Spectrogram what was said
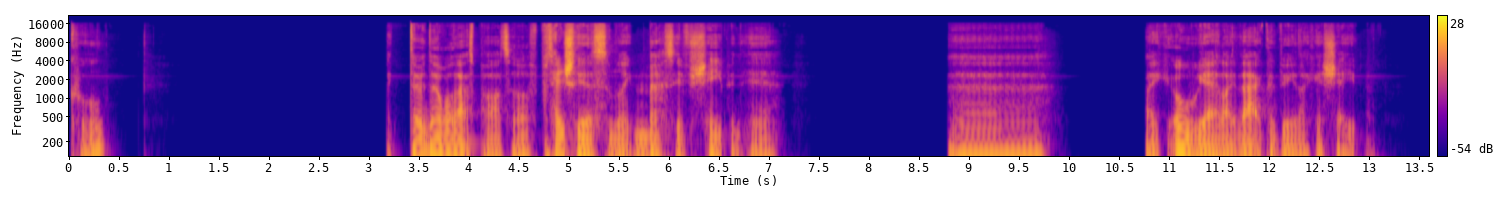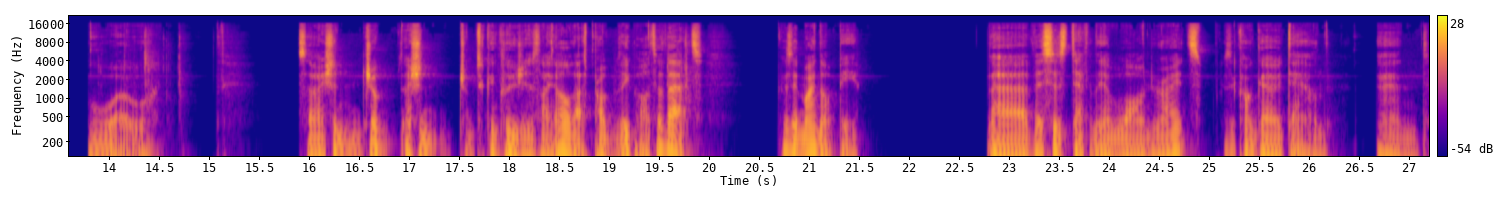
Cool. I don't know what that's part of. Potentially there's some like massive shape in here. Uh, like, oh yeah, like that could be like a shape. Whoa. So I shouldn't jump, I shouldn't jump to conclusions like, oh, that's probably part of that because it might not be. Uh, this is definitely a 1, right? Because it can't go down and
